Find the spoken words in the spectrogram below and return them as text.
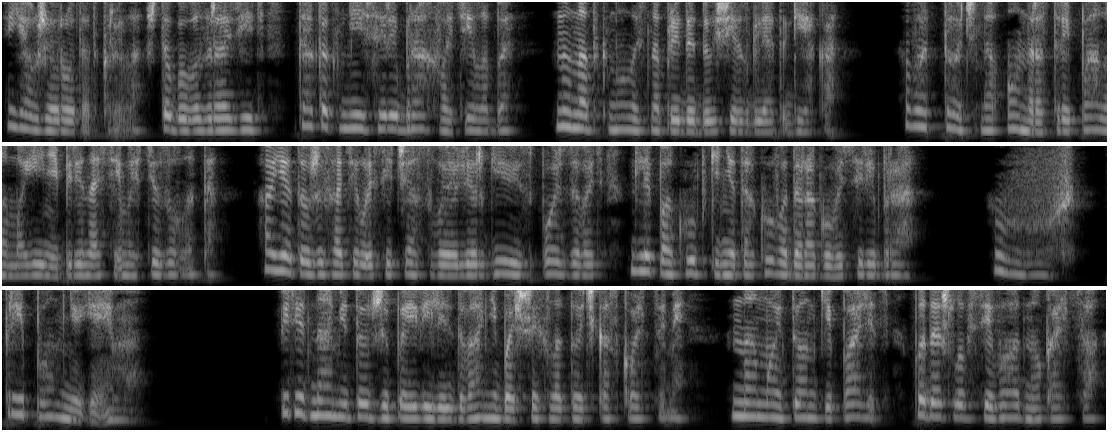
Я уже рот открыла, чтобы возразить, так как мне серебра хватило бы, но наткнулась на предыдущий взгляд Гека. Вот точно он растрепал о моей непереносимости золота. А я тоже хотела сейчас свою аллергию использовать для покупки не такого дорогого серебра. Ух, припомню я ему. Перед нами тут же появились два небольших лоточка с кольцами. На мой тонкий палец подошло всего одно кольцо,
